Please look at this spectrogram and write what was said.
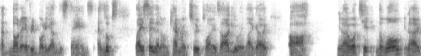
that not everybody understands. It looks, they see that on camera, two players arguing. They go, oh, you know what's hitting the wall? You know,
